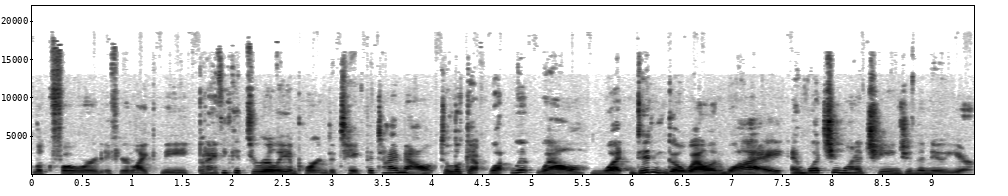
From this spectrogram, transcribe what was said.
look forward if you're like me. But i think it's really important to take the time out to look at what went well what didn't go well and why, and what you want to change in the new year.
